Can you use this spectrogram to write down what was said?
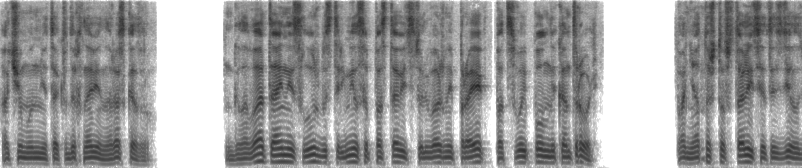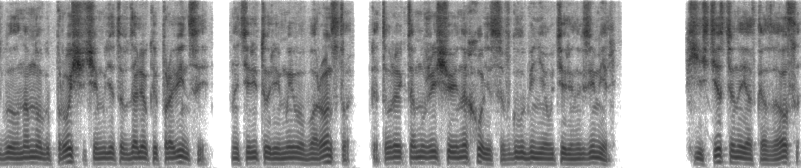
о чем он мне так вдохновенно рассказывал. Глава тайной службы стремился поставить столь важный проект под свой полный контроль. Понятно, что в столице это сделать было намного проще, чем где-то в далекой провинции, на территории моего баронства, которое к тому же еще и находится в глубине утерянных земель. Естественно, я отказался.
